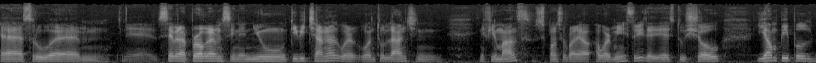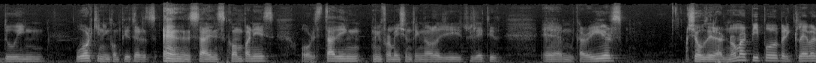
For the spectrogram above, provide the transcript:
uh, through um, uh, several programs in a new TV channel we're going to launch in, in a few months, sponsored by our, our ministry. The idea is to show young people doing working in computer science companies or studying information technology related um, careers show they are normal people very clever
